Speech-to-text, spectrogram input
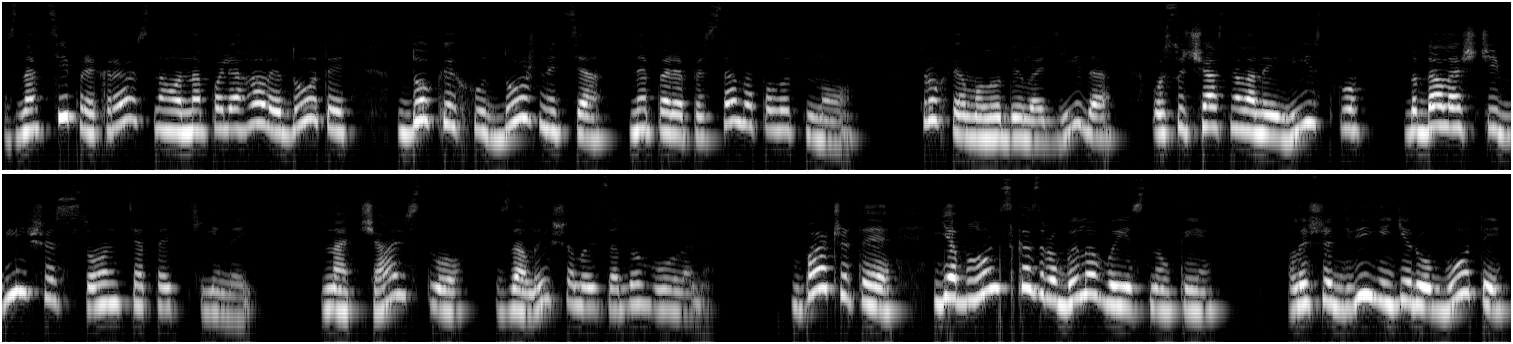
Знавці прекрасного наполягали доти, доки художниця не переписала полотно. Трохи омолодила діда, осучаснила невістку, додала ще більше сонця та тіней. Начальство залишилось задоволене. Бачите, Яблонська зробила висновки. Лише дві її роботи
